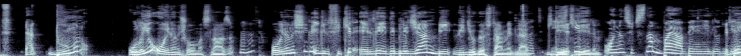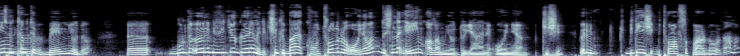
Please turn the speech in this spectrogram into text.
f- yani Doom'un olayı oynanış olması lazım. Hı hı. Oynanışıyla ilgili fikir elde edebileceğim bir video göstermediler Evet. Ki diye, ilki diyelim. Oynanış açısından bayağı beğeniliyordu E, diye beğen, hatırlıyorum. tabii tabii beğeniliyordu. Ee, burada öyle bir video göremedik. Çünkü bayağı controller'la oynamanın dışında aim alamıyordu yani oynayan kişi. Böyle bir bir değişik bir tuhaflık vardı orada ama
